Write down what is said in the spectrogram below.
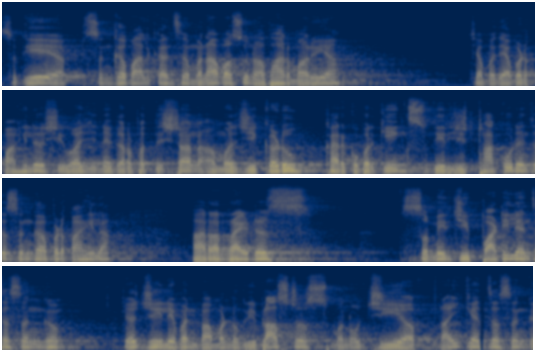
सगळे संघ मालकांचं मनापासून आभार मानूया. ज्यामध्ये आपण पाहिलं शिवाजीनगर प्रतिष्ठान अमरजी कडू खारकोपर किंग्स सुधीरजी ठाकूर यांचा संघ आपण पाहिला. R R riders Sameerji Patil यांचा संघ H G eleven Bamandongri blasters Manoji Naik यांचा संघ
